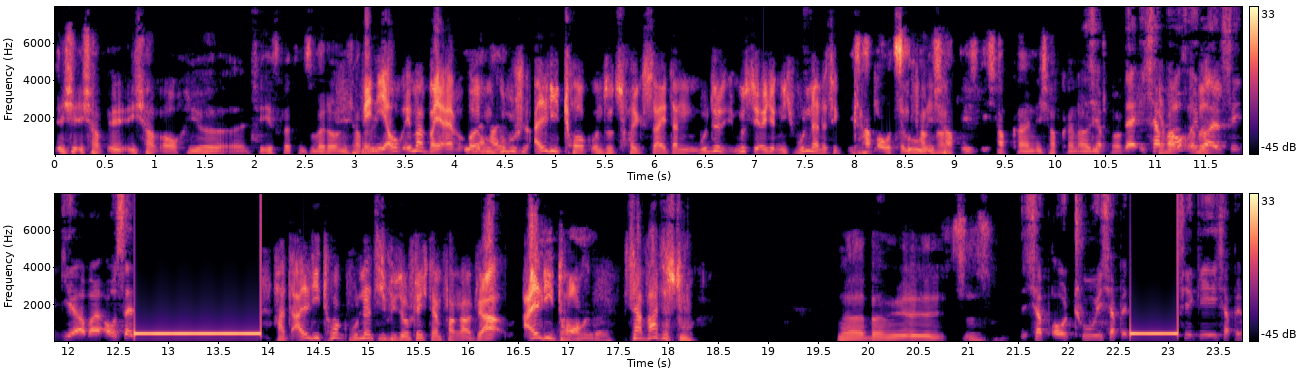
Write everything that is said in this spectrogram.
Ich, ich habe ich hab auch hier äh, TE-Flats und so weiter und ich habe Wenn ihr auch immer bei eurem komischen Aldi-Talk und so Zeug seid, dann müsst ihr, euch nicht wundern, dass ihr ich habe auch zu, ich habe ich, ich hab keinen, ich habe keinen hab, Talk. ne, ich hab Ja, aber- auch aber- überall 4G, aber außer Hat Aldi Talk wundert sich, wieso schlechter Empfang hat. Ja, Aldi Talk. Was erwartest du? Na, bei mir äh, ist es- Ich habe O2, ich habe 4G, ich habe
